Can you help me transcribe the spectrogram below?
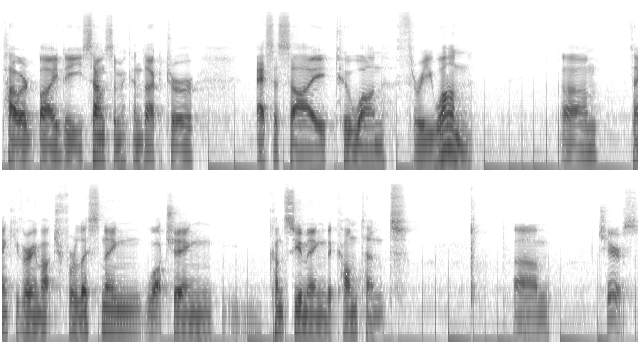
powered by the Sound Semiconductor SSI 2131. Um, thank you very much for listening, watching, consuming the content. Um, cheers.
